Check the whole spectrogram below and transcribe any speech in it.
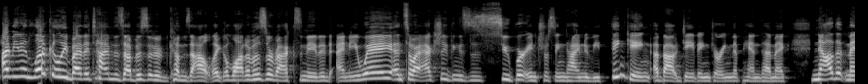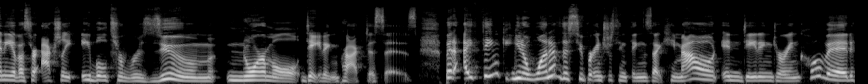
I mean, and luckily by the time this episode comes out, like a lot of us are vaccinated anyway. And so I actually think this is a super interesting time to be thinking about dating during the pandemic now that many of us are actually able to resume normal dating practices. But I think, you know, one of the super interesting things that came out in dating during COVID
